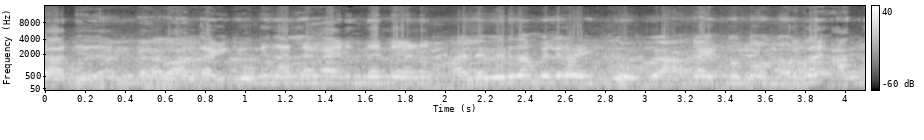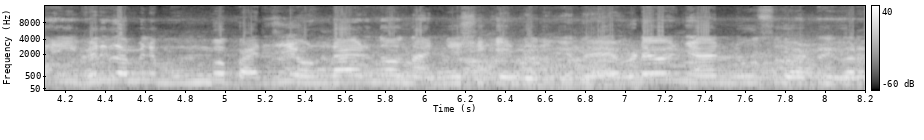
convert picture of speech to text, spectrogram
സാധ്യത. വിവാഹം കഴിക്കുമെങ്കിൽ നല്ല കാര്യം തന്നെയാണ്. അല്ല ഇവർ തമ്മിൽ കഴിക്കുമോ വിവാഹം കഴിക്കുന്നു ഇവർ അങ്ങനെ ഇവർ തമ്മിൽ മുമ്പ് പരിചയം ഉണ്ടായിരുന്നോ എന്ന് അന്വേഷിക്കേണ്ടിയിരിക്കുന്നു. എവിടെയോ ഞാൻ ന്യൂസ് കേട്ടു. ഇവർ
